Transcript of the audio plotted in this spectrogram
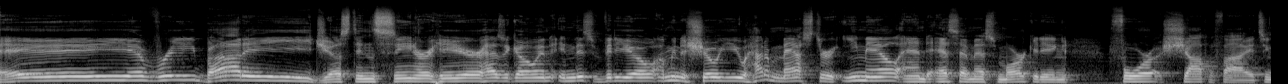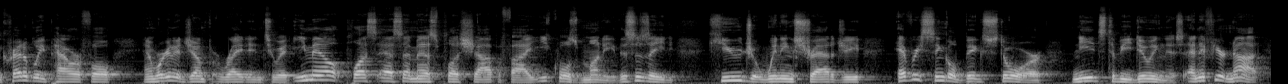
Hey everybody, Justin Cener here. How's it going? In this video, I'm going to show you how to master email and SMS marketing for Shopify. It's incredibly powerful and we're going to jump right into it. Email plus SMS plus Shopify equals money. This is a huge winning strategy. Every single big store needs to be doing this. And if you're not,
